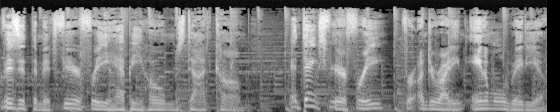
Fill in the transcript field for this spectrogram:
Visit them at fearfreehappyhomes.com. And thanks, Fear Free, for underwriting Animal Radio.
